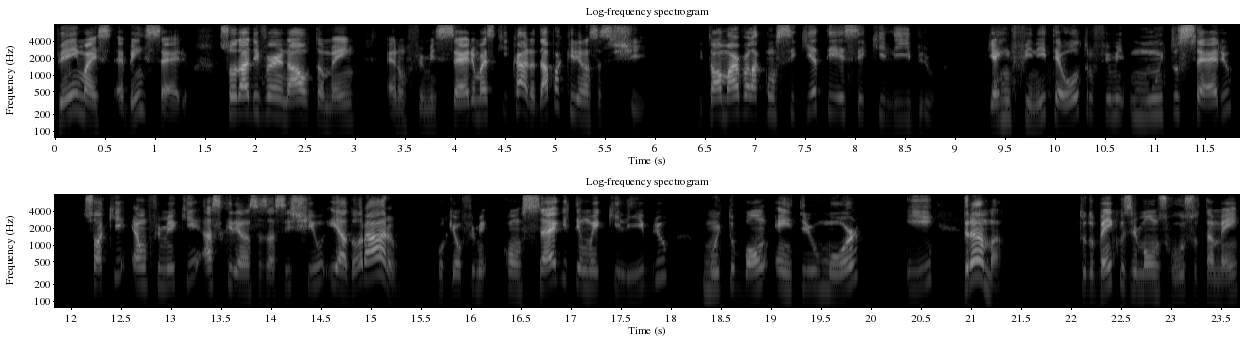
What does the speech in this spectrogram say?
bem mais. É bem sério. Soldado Invernal também era um filme sério, mas que, cara, dá pra criança assistir. Então a Marvel ela conseguia ter esse equilíbrio. Guerra Infinita é outro filme muito sério, só que é um filme que as crianças assistiam e adoraram porque o filme consegue ter um equilíbrio muito bom entre humor e drama. Tudo bem que os irmãos russos também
